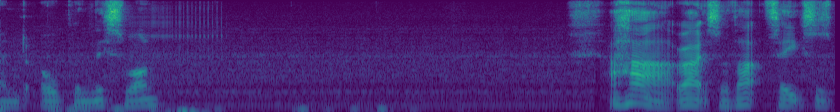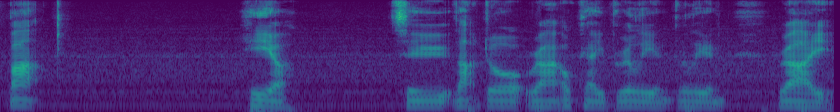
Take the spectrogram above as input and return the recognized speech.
and open this one. Aha, right, so that takes us back here to that door. Right, okay, brilliant, brilliant. Right,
